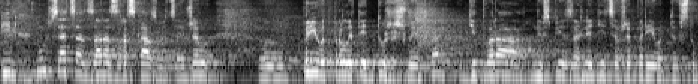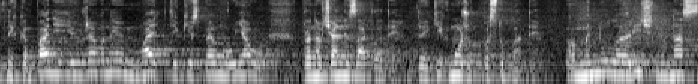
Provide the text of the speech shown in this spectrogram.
пільг. Ну, все це зараз розказується. І вже е, період пролетить дуже швидко. Дітвора не вспіє заглядіться вже період вступних кампаній, і вже вони мають якусь певну уяву про навчальні заклади, до яких можуть поступати. Минулорічні у нас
